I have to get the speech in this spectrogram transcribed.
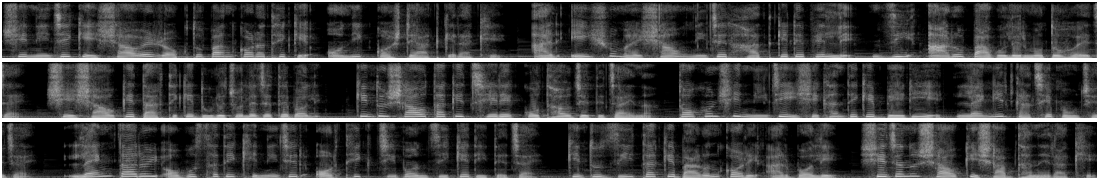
সে নিজেকে শাওয়ের রক্তপান করা থেকে অনেক কষ্টে আটকে রাখে। আর এই সময় শাও নিজের হাত কেটে ফেললে জি আরও পাগলের মতো হয়ে যায়। সে শাওকে তার থেকে দূরে চলে যেতে বলে। কিন্তু শাও তাকে ছেড়ে কোথাও যেতে চায় না। তখন সে নিজেই সেখান থেকে বেরিয়ে ল্যাংয়ের কাছে পৌঁছে যায়। ল্যাং তার ওই অবস্থা দেখে নিজের অর্ধেক জীবন জিকে দিতে চায়। কিন্তু জি তাকে বারণ করে আর বলে, সে যেন শাওকে সাবধানে রাখে।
